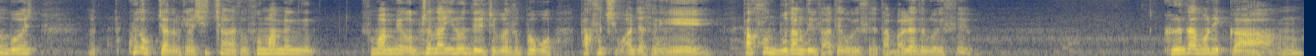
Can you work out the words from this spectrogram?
뭐 구독자들 그냥 시청해서 수만 명 수만 명 엄청난 인원들이 저것을 보고 박수 치고 앉았으니 박수 무당들이 다 되고 있어요. 다 말려들고 있어요. 그러다 보니까 응?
